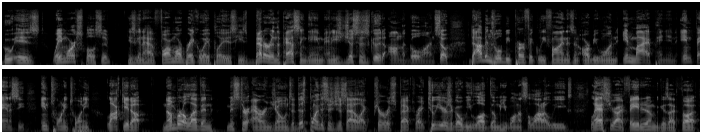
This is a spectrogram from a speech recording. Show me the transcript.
who is way more explosive. He's going to have far more breakaway plays. He's better in the passing game, and he's just as good on the goal line. So Dobbins will be perfectly fine as an RB1, in my opinion, in fantasy in 2020. Lock it up. Number 11, Mr. Aaron Jones. At this point, this is just out of like pure respect, right? Two years ago, we loved him. He won us a lot of leagues. Last year, I faded him because I thought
